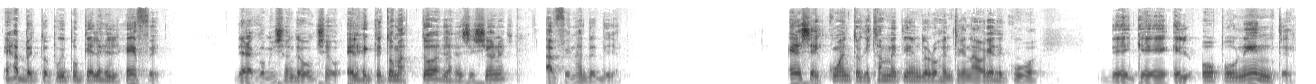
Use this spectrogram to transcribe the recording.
es Alberto Puy porque él es el jefe de la comisión de boxeo. Él es el que toma todas las decisiones al final del día. Ese cuento que están metiendo los entrenadores de Cuba de que el oponente,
